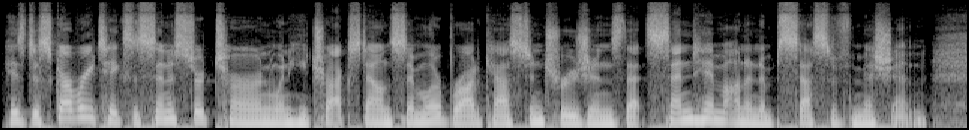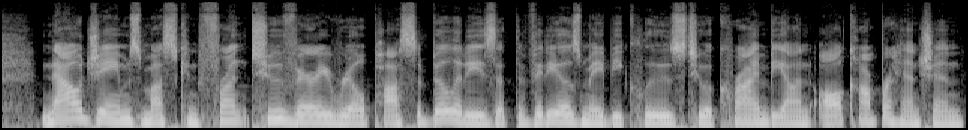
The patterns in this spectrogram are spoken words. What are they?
His discovery takes a sinister turn when he tracks down similar broadcast intrusions that send him on an obsessive mission. Now, James must confront two very real possibilities that the videos may be clues to a crime beyond all comprehension,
